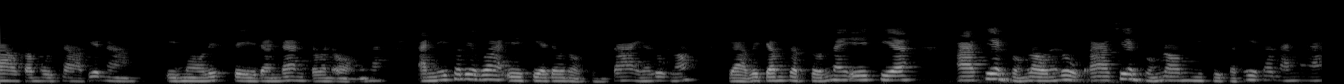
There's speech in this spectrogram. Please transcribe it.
ลาว กัมพูชา เวียดนาม ติมอร์เลสเตดันด้านตะวันออกนะคะ อันนี้เขาเรียกว่าเอเชียตะวันออกเฉียงใต้นะลูกเนาะ อย่าไปจำสับสนในเอเชีย อาเซียนของเรานะลูก อาเซียนของเรามี10ประเทศเท่านั้นนะคะ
